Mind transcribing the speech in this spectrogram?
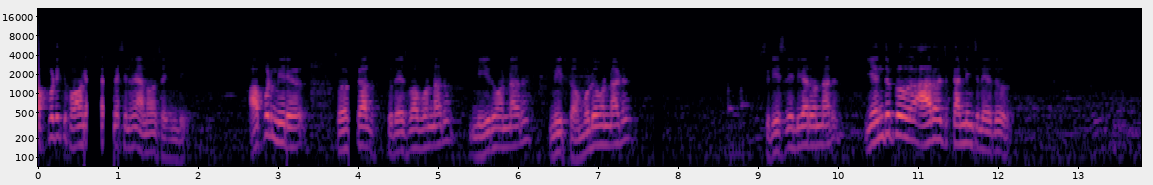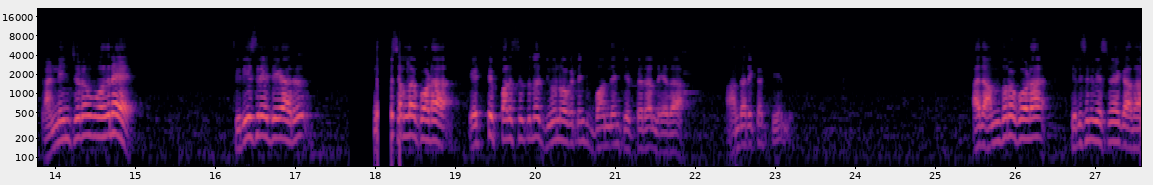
అప్పటికి పవన్ కళ్యాణ్ సినిమా అనౌన్స్ అయింది. అప్పుడు మీరు సోకాల్ సురేష్ బాబు ఉన్నారు మీరు ఉన్నారు మీ తమ్ముడు ఉన్నాడు శిరీష్ రెడ్డి గారు ఉన్నారు. ఎందుకు ఆ రోజు ఖండించలేదు? ఖండించడం వదిలే. శిరీష్ రెడ్డి గారు లో కూడా ఎట్టి పరిస్థితుల్లో జూన్ ఒకటి నుంచి బంద్ అని చెప్పారా లేదా? అందరు ఇక్కడ తీయండి. అది అందరూ కూడా తెలిసిన విషయమే కదా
